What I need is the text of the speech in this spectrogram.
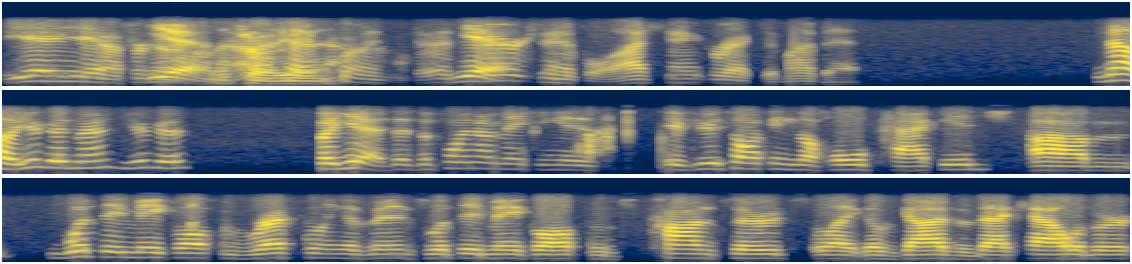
Yeah, yeah, I forgot Yeah. about That's that. right, okay, yeah. fine. Yeah. Fair example. I stand corrected. My bad. No, you're good, man. You're good. But yeah, the the point I'm making is if you're talking the whole package, um, what they make off of wrestling events, what they make off of concerts, like of guys of that caliber,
